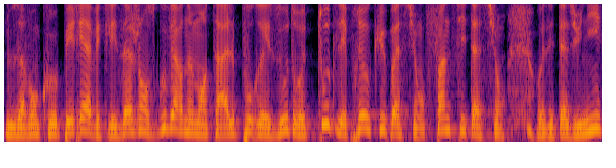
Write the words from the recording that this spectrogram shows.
Nous avons coopéré avec les agences gouvernementales pour résoudre toutes les préoccupations. Fin de citation. Aux États-Unis,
